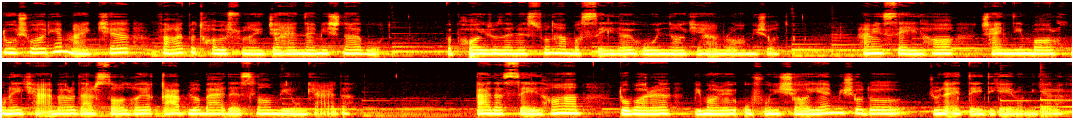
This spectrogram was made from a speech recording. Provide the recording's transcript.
دشواری مکه فقط به تابستونهای جهنمیش نبود و پاییز و زمستون هم با سیلای هولناکی همراه می‌شد. همین سیل ها چندین بار خونه کعبه رو در سالهای قبل و بعد اسلام بیرون کرده. بعد از سیل ها هم دوباره بیماری عفونی شایع می شد و جون عده دیگه ای رو می گرفت.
